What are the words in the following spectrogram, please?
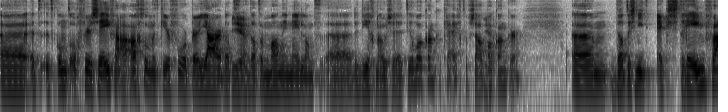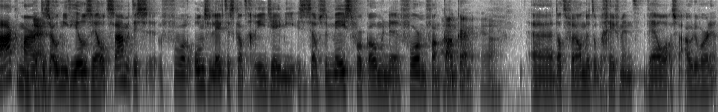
Uh, het, het komt ongeveer 7 à 800 keer voor per jaar dat, dat een man in Nederland uh, de diagnose teelbalkanker krijgt of zaadbalkanker. Ehm, dat is niet extreem vaak, maar Nee. het is ook niet heel zeldzaam. Het is voor onze leeftijdscategorie, Jamie, is het zelfs de meest voorkomende vorm van kanker. Oké, ja. Uh, dat verandert op een gegeven moment wel als we ouder worden.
